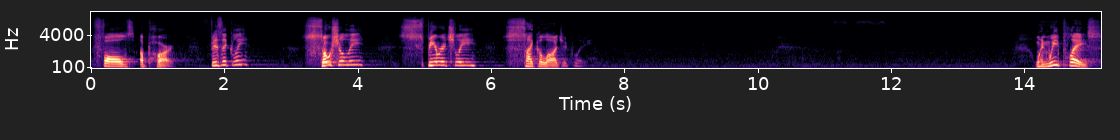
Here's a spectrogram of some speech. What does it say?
falls apart. Physically, socially, spiritually, psychologically. When we place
